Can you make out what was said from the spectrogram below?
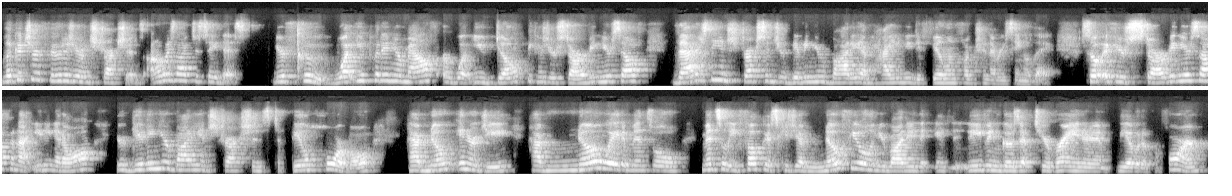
Look at your food as your instructions. I always like to say this your food, what you put in your mouth or what you don't because you're starving yourself, that is the instructions you're giving your body on how you need to feel and function every single day. So if you're starving yourself and not eating at all, you're giving your body instructions to feel horrible, have no energy, have no way to mental mentally focus because you have no fuel in your body that even goes up to your brain and be able to perform.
